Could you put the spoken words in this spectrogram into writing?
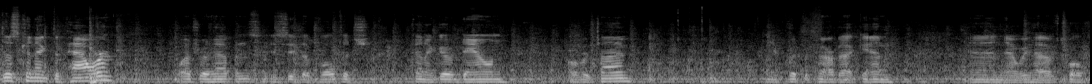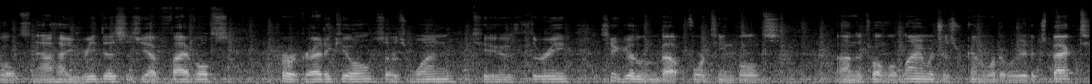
disconnect the power, watch what happens. You see the voltage kind of go down over time. You put the power back in, and now we have 12 volts. Now how you read this is you have 5 volts per graticule, so it's one, two, three. So you get about 14 volts on the 12 volt line, which is kind of what we would expect.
